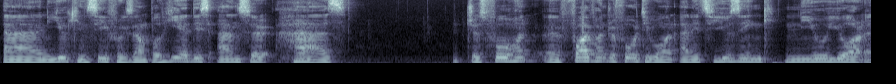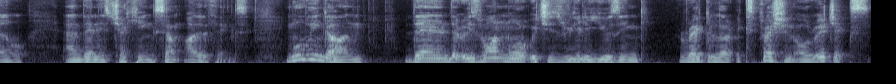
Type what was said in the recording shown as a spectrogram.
and you can see, for example, here this answer has just 400, uh, 541 and it's using new URL and then it's checking some other things. Moving on, then there is one more which is really using regular expression or regex.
